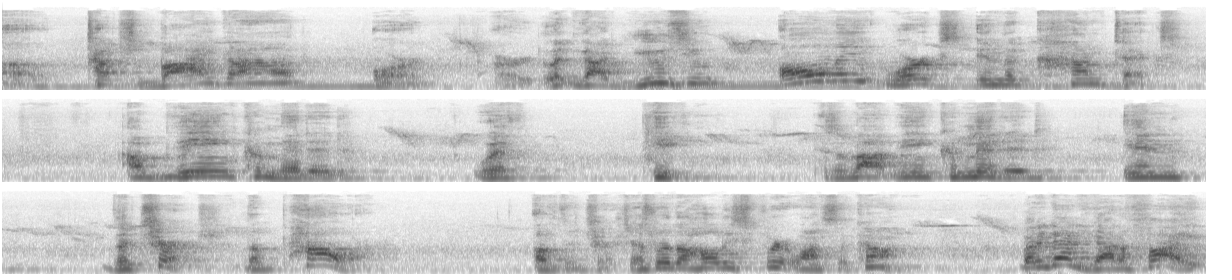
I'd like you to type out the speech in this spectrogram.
uh, touched by God or, or letting God use you only works in the context of being committed with people. It's about being committed in the church, the power of the church. That's where the Holy Spirit wants to come. But again, you got to fight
